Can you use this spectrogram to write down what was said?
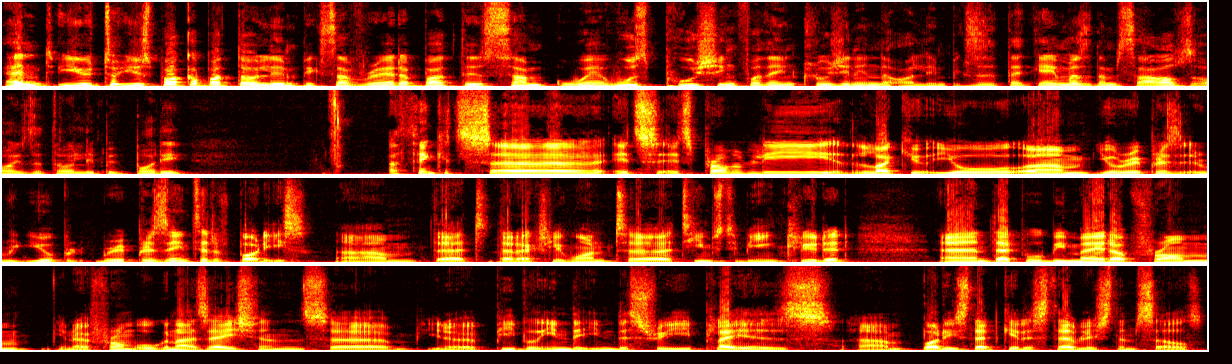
And you t- you spoke about the Olympics. I've read about this somewhere. Who's pushing for the inclusion in the Olympics? Is it the gamers themselves or is it the Olympic body? I think it's uh, it's it's probably like your your um, your, repres- your representative bodies um, that that actually want uh, teams to be included, and that will be made up from you know from organizations, uh, you know people in the industry, players, um, bodies that get established themselves.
